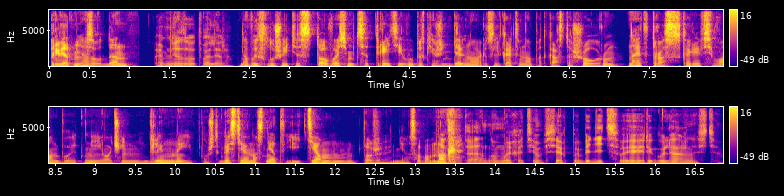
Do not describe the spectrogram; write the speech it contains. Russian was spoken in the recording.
Привет, меня зовут Дэн. А меня зовут Валера. А вы слушаете 183 выпуск еженедельного развлекательного подкаста «Шоурум». На этот раз, скорее всего, он будет не очень длинный, потому что гостей у нас нет, и тем тоже не особо много. Да, но мы хотим всех победить своей регулярностью.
